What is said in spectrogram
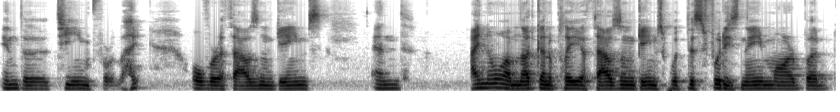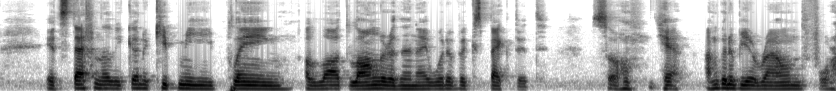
in the team for like over a thousand games. And I know I'm not to play a thousand games with this footy's name Neymar, but it's definitely to keep me playing a lot longer than I would have expected. So, yeah, I'm to be around for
